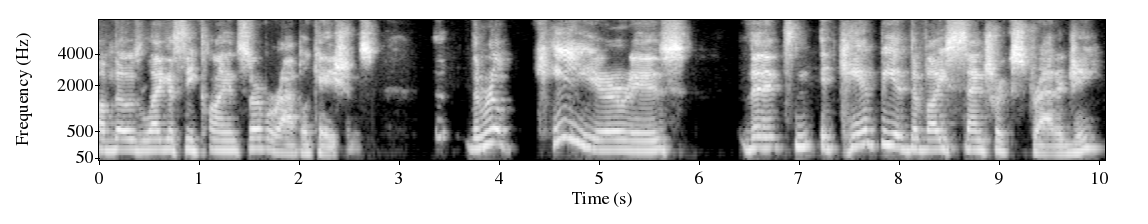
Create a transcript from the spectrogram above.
of those legacy client server applications. The real key here is that it's it can't be a device centric strategy.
